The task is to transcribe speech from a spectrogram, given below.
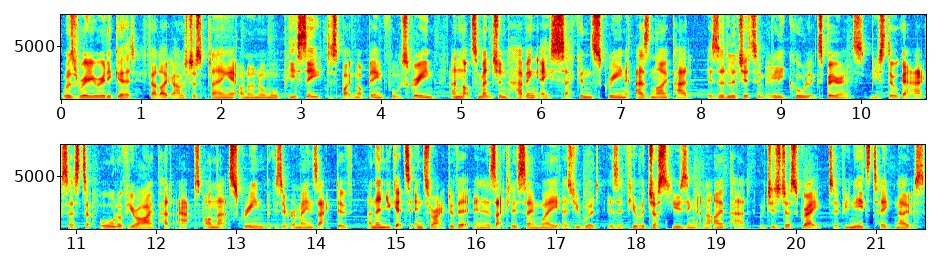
was really, really good. It felt like I was just playing it on a normal PC, despite not being full screen. And not to mention, having a second screen as an iPad is a legitimately cool experience. You still get access to all of your iPad apps on that screen because it remains active, and then you get to interact with it in exactly the same way as you would as if you were just using an iPad, which is just great. So if you need to take notes,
